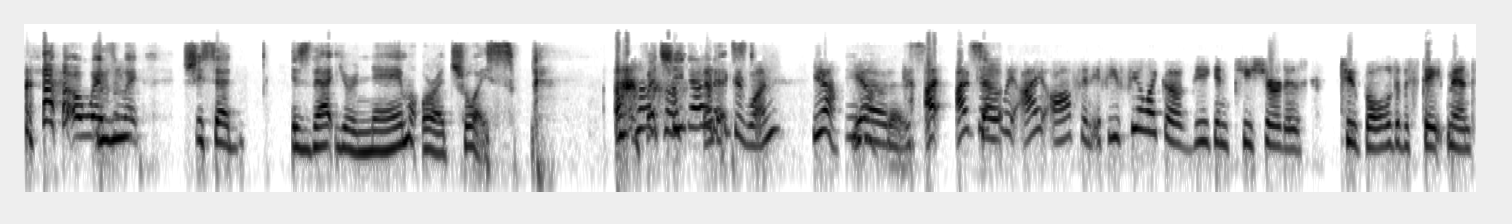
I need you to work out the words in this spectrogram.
a ways mm-hmm. away. She said, is that your name or a choice? but she noticed. That's a good one. Yeah, she yeah. Noticed. I, I so, definitely, I often, if you feel like a vegan T-shirt is too bold of a statement,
